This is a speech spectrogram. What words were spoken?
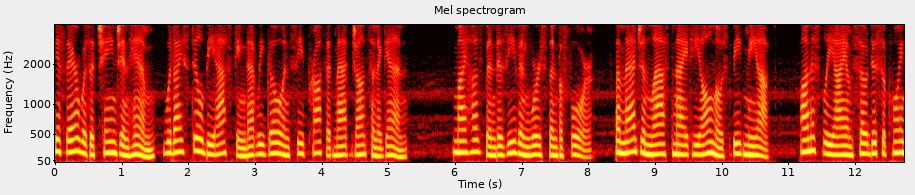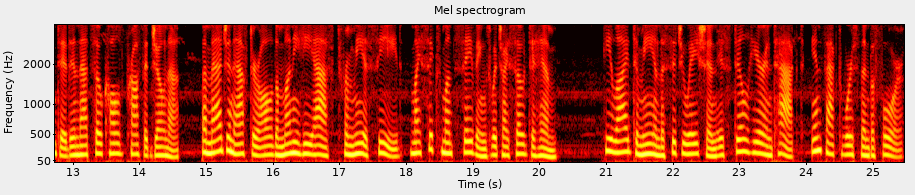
If there was a change in him, would I still be asking that we go and see Prophet Matt Johnson again? My husband is even worse than before. Imagine last night he almost beat me up. Honestly I am so disappointed in that so-called prophet Jonah. Imagine after all the money he asked from me as seed, my six months savings which I sowed to him. He lied to me and the situation is still here intact, in fact worse than before.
